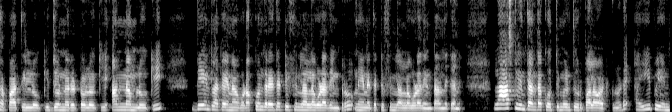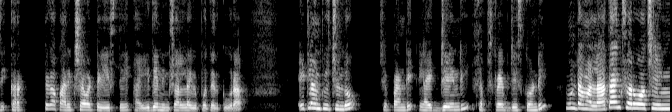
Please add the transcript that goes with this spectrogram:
చపాతీల్లోకి జొన్న రొట్టెలోకి అన్నంలోకి దేంట్లకైనా కూడా. కొందరైతే టిఫిన్లలో కూడా తింటారు. నేనైతే టిఫిన్లలో కూడా తింటాను అందుకని. లాస్ట్లో ఇంతంతా కొత్తిమీర తూర్పాల పట్టుకున్నాడే. అయిపోయింది. కరెక్ట్గా పరీక్ష బట్టి వేస్తే ఐదే నిమిషాల్లో అయిపోతుంది కూర. ఎట్లా అనిపించిందో చెప్పండి లైక్ చేయండి సబ్స్క్రైబ్ చేసుకోండి. ఉంటాం మళ్ళా. థ్యాంక్స్ ఫర్ వాచింగ్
